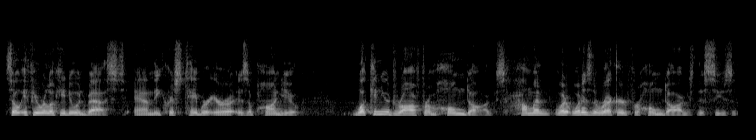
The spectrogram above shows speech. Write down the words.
So, if you were looking to invest, and the Chris Tabor era is upon you, what can you draw from home dogs? How many? What What is the record for home dogs this season?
